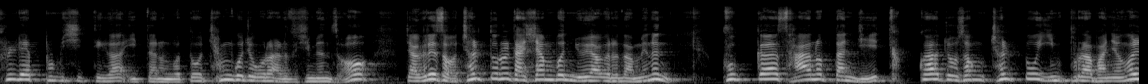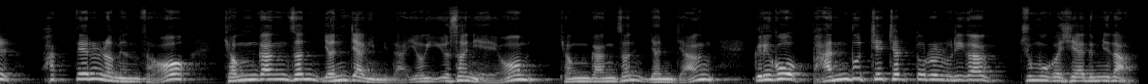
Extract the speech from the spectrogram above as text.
플랫폼 시티가 있다는 것도 참고적으로 알아두시면서 자 그래서 철도를 다시 한번 요약을 하다면은 국가 산업단지 특화 조성 철도 인프라 반영을 확대를 하면서 경강선 연장입니다. 여기 유선이에요. 경강선 연장 그리고 반도체 철도를 우리가 주목하셔야 됩니다.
